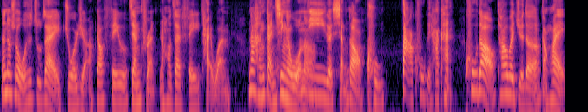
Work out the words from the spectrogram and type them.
那那时候我是住在 Georgia，要飞 San Fran，然后再飞台湾。那很感性的我呢，第一个想到哭，大哭给他看，哭到他会不会觉得赶快。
